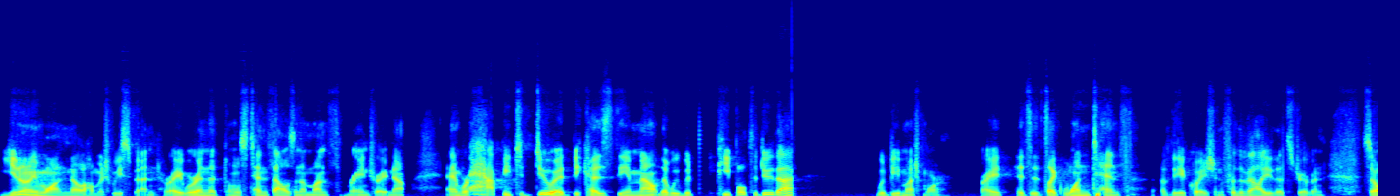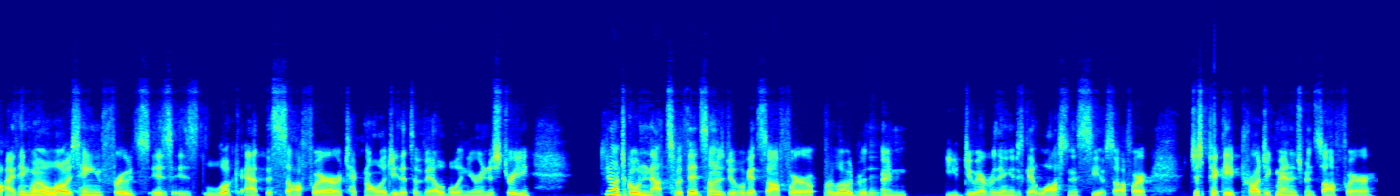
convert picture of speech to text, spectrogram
You don't even want to know how much we spend, right? We're in the almost 10,000 a month range right now. And we're happy to do it because the amount that we would people to do that would be much more, right? It's it's like one tenth of the equation for the value that's driven. So I think one of the lowest hanging fruits is is look at the software or technology that's available in your industry. You don't have to go nuts with it. Sometimes people get software overload where then you do everything and just get lost in a sea of software. Just pick a project management software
